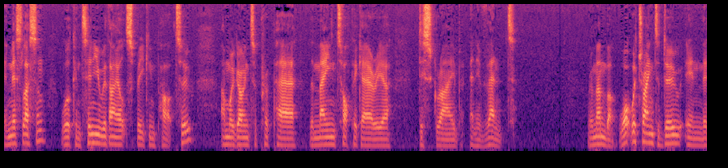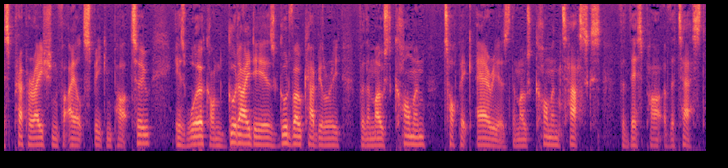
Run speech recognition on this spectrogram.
In this lesson, we'll continue with IELTS Speaking Part 2 and we're going to prepare the main topic area, describe an event. Remember, what we're trying to do in this preparation for IELTS Speaking Part 2 is work on good ideas, good vocabulary for the most common topic areas, the most common tasks for this part of the test.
